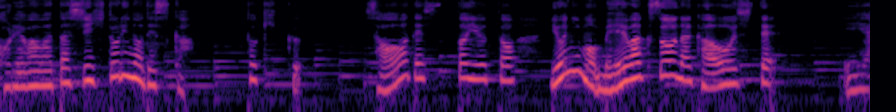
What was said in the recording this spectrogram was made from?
これは私一人のですか？と聞く。そうです。と言うと、世にも迷惑そうな顔をして、いや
